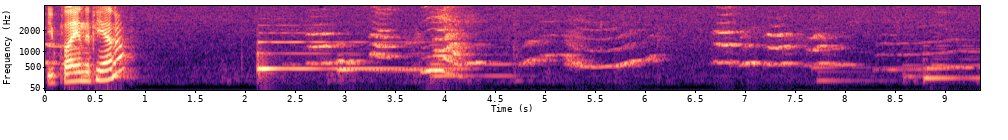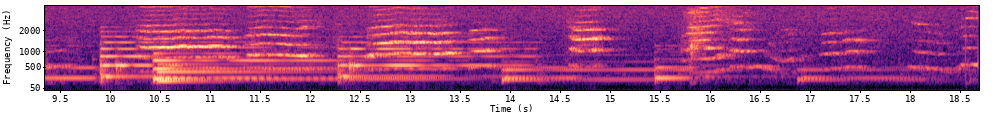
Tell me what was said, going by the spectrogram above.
You playing the piano?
